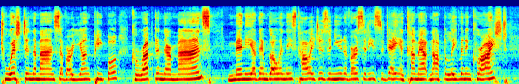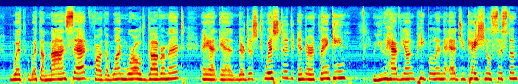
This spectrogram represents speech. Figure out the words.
twisting the minds of our young people, corrupting their minds. Many of them go in these colleges and universities today and come out not believing in Christ with, with a mindset for the one world government and, and they're just twisted in their thinking. You have young people in the educational system.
